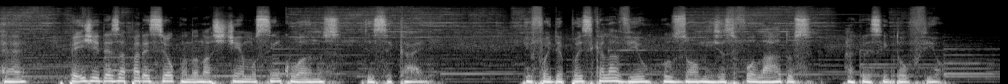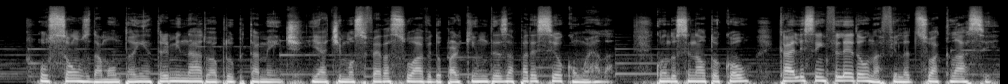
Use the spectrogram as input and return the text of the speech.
É, Paige desapareceu quando nós tínhamos cinco anos, disse Kylie. E foi depois que ela viu os homens esfolados, acrescentou Phil. Os sons da montanha terminaram abruptamente e a atmosfera suave do parquinho desapareceu com ela. Quando o sinal tocou, Kylie se enfileirou na fila de sua classe,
